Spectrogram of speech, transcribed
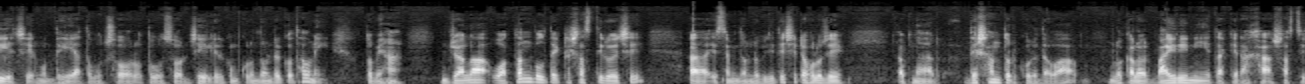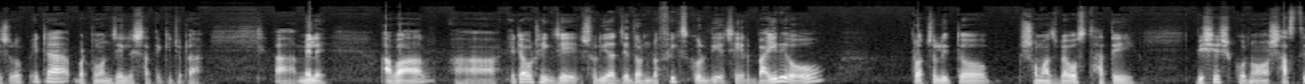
দিয়েছে, এর মধ্যে এত বছর, অত বছর জেল, এরকম কোনো দণ্ডের কথাও নেই। তবে হ্যাঁ জ্বালা ওয়াতান বলতে একটা শাস্তি রয়েছে ইসলামী দণ্ডবিধিতে। সেটা হলো যে আপনার দেশান্তর করে দেওয়া, লোকালয়ের বাইরে নিয়ে তাকে রাখা শাস্তিস্বরূপ। এটা বর্তমান জেলের সাথে কিছুটা মেলে। আবার এটাও ঠিক যে শরিয়ার যে দণ্ড ফিক্স করে দিয়েছে, এর বাইরেও প্রচলিত সমাজ ব্যবস্থাতে বিশেষ কোনো শাস্তি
